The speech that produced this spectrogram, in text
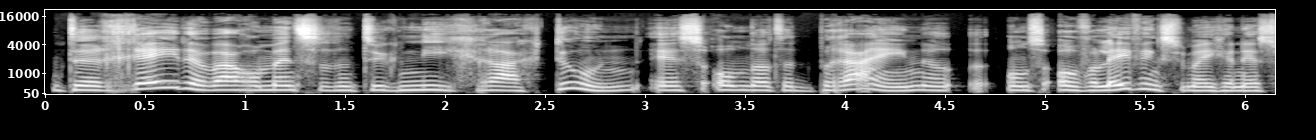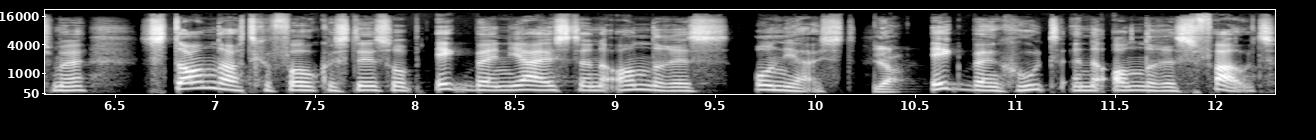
de reden waarom mensen dat natuurlijk niet graag doen, is omdat het brein, eh, ons overlevingsmechanisme, standaard gefocust is op ik ben juist en de ander is onjuist. Ja. Ik ben goed en de ander is fout.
